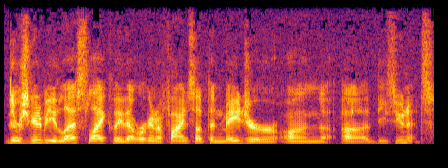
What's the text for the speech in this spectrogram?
there's gonna be less likely that we're gonna find something major on uh, these units.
